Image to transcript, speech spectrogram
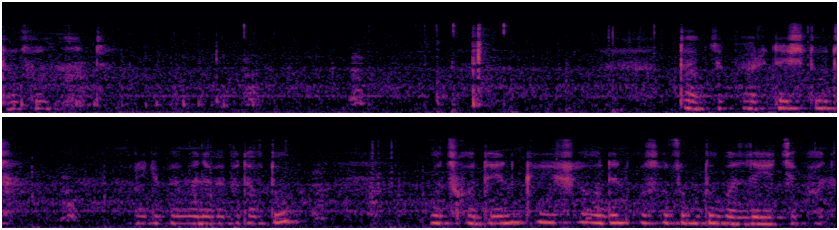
Тут зламати. Так, тепер десь тут. Вроді би в мене випадав дуб. От сходинки і ще один кусочок дуба, здається, пане.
